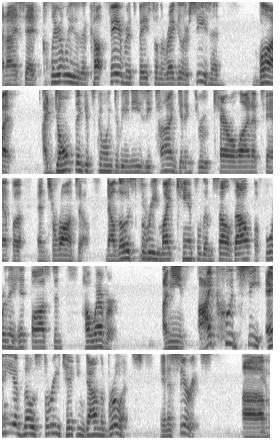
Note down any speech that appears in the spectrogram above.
And I said clearly they're the cup favorites based on the regular season, but I don't think it's going to be an easy time getting through Carolina, Tampa, and Toronto. Now those three might cancel themselves out before they hit Boston. However, I mean, I could see any of those three taking down the Bruins in a series. Um, yeah.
